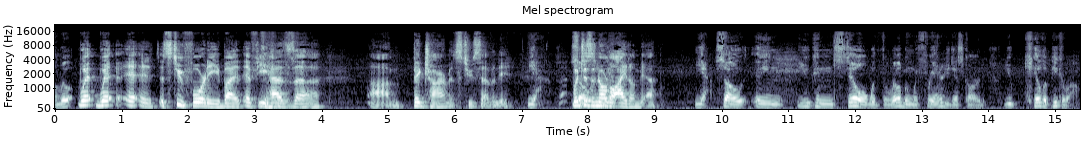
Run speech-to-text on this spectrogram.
um, real- with, with, it, it- it's 240, but if he has uh, um, Big Charm, it's 270, yeah, which So is a normal have- item, yeah. Yeah, so I mean, you can still with the Rillaboom with free energy discard, you kill the Pikarom.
